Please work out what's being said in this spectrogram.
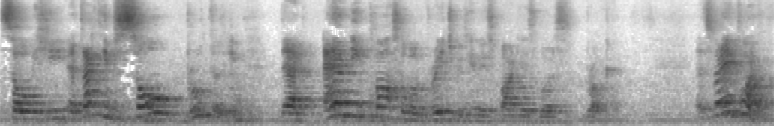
So he attacked him so brutally that any possible bridge between these parties was broken. That's very important.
